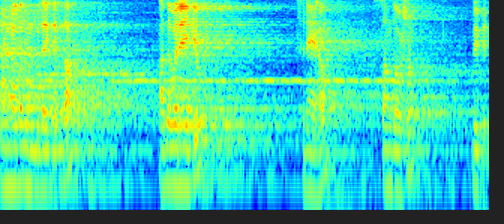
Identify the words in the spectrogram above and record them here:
നിങ്ങളുടെ മുമ്പിലേക്ക് എത്താം അതുവരേക്കും സ്നേഹം സന്തോഷം വിപിൻ.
